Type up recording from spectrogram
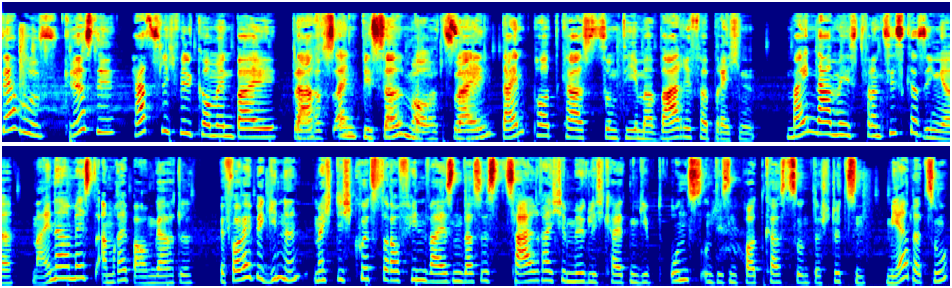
Servus, Christi, herzlich willkommen bei Darf's ein bisserl Mord sein? Dein Podcast zum Thema wahre Verbrechen. Mein Name ist Franziska Singer. Mein Name ist Amrei Baumgartel. Bevor wir beginnen, möchte ich kurz darauf hinweisen, dass es zahlreiche Möglichkeiten gibt, uns und diesen Podcast zu unterstützen. Mehr dazu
